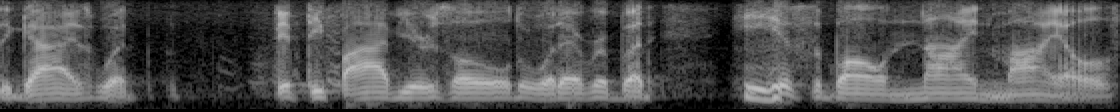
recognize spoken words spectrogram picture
the guy's what, 55 years old or whatever, but he hits the ball nine miles.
